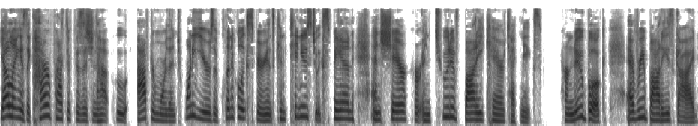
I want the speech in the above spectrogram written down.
Ya-Ling is a chiropractic physician who, after more than 20 years of clinical experience, continues to expand and share her intuitive body care techniques. Her new book, Every Body's Guide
